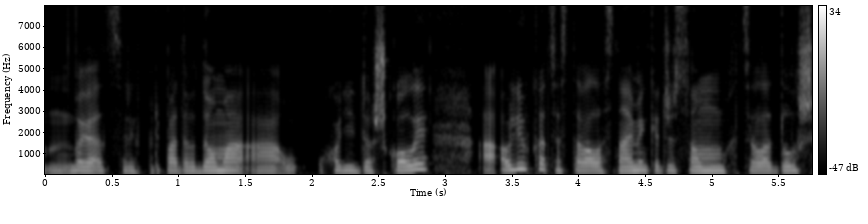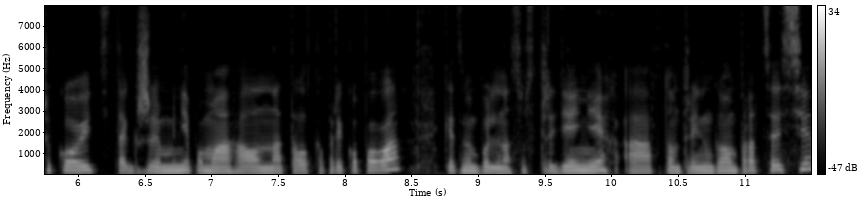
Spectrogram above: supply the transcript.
vo viacerých prípadoch doma a chodiť do školy. A Olivka cestovala s nami, keďže som chcela dlhšie kojiť, takže mne pomáhala Natálka Prekopová, keď sme boli na sústredeniach a v tom tréningovom procese.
